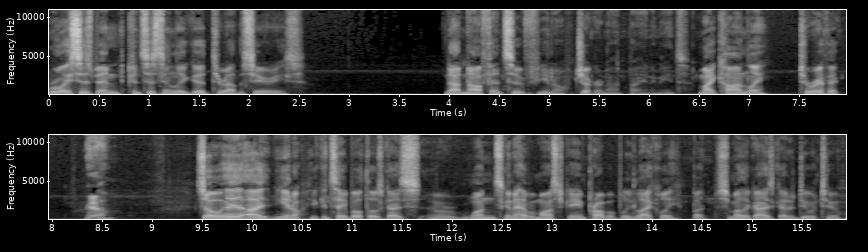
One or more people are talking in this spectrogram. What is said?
Royce has been consistently good throughout the series. Not an offensive, you know, juggernaut by any means. Mike Conley, terrific. Yeah. So uh, I, you know, you can say both those guys, or one's going to have a monster game, probably likely, but some other guys got to do it too.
